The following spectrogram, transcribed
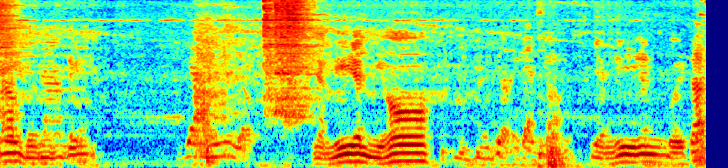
nam đường đi dàn gì ho dàn đi anh bởi tắt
